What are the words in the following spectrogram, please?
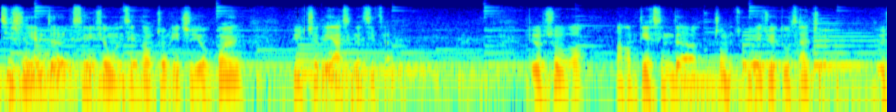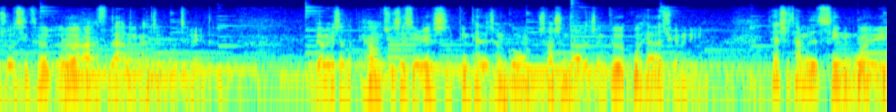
几十年的心理学文献当中一直有关于这个亚型的记载。比如说，嗯，典型的种族灭绝独裁者，比如说希特勒啊、斯大林啊这之类的。表面上看上去，这些人是病态的成功上升到了整个国家的权力，但是他们的行为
